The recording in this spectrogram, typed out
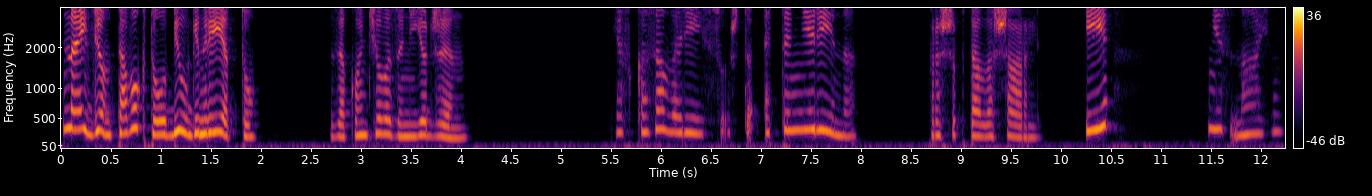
«Найдем того, кто убил Генриетту!» Закончила за нее Джен. «Я сказала Рейсу, что это не Рина», — прошептала Шарль. «И?» «Не знаю».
